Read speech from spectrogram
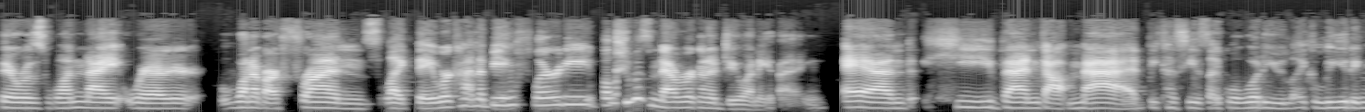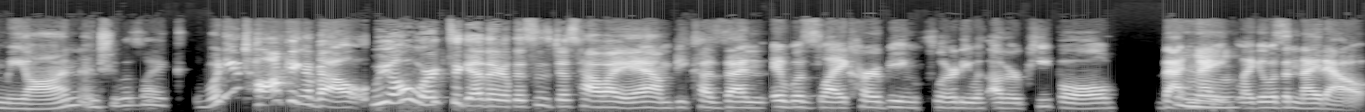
there was one night where one of our friends, like they were kind of being flirty, but she was never going to do anything. And he then got mad because he's like, Well, what are you like leading me on? And she was like, What are you talking about? We all work together. This is just how I am. Because then it was like her being flirty with other people that mm-hmm. night. Like it was a night out.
